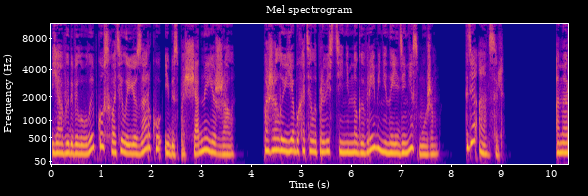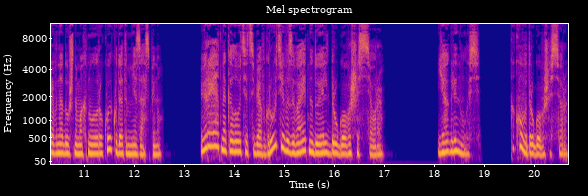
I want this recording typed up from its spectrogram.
я выдавила улыбку, схватила ее за руку и беспощадно ее сжала. Пожалуй, я бы хотела провести немного времени наедине с мужем. Где Ансель? Она равнодушно махнула рукой куда-то мне за спину. Вероятно, колотит себя в грудь и вызывает на дуэль другого шоссера. Я оглянулась. Какого другого шоссера?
